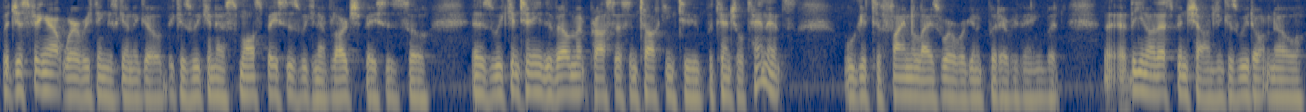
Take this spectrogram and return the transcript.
but just figuring out where everything is going to go because we can have small spaces, we can have large spaces. So as we continue the development process and talking to potential tenants, we'll get to finalize where we're going to put everything. But uh, you know that's been challenging because we don't know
